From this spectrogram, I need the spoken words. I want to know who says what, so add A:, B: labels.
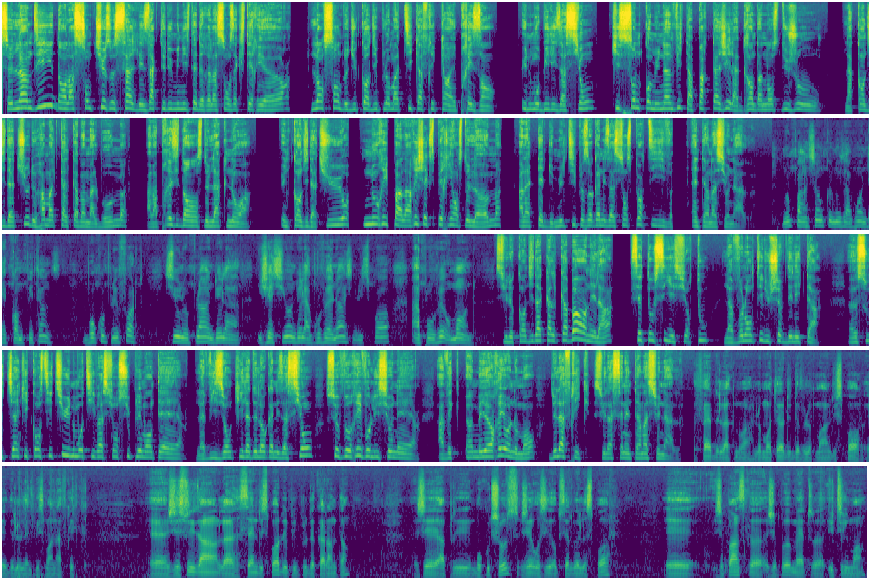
A: Ce lundi, dans la somptueuse salle des actes du ministère des Relations extérieures, l'ensemble du corps diplomatique africain est présent. Une mobilisation qui sonne comme une invite à partager la grande annonce du jour, la candidature de Hamad Kalkaba Malboum à la présidence de l'ACNOA. Une candidature nourrie par la riche expérience de l'homme à la tête de multiples organisations sportives internationales.
B: Nous pensons que nous avons des compétences beaucoup plus fortes sur le plan de la gestion de la gouvernance du sport approuvée au monde.
A: Si le candidat Kalkaba en est là, c'est aussi et surtout la volonté du chef de l'État un soutien qui constitue une motivation supplémentaire. La vision qu'il a de l'organisation se veut révolutionnaire, avec un meilleur rayonnement de l'Afrique sur la scène internationale.
C: Faire de l'ACNOA le moteur du développement du sport et de l'olympisme en Afrique. Euh, je suis dans la scène du sport depuis plus de 40 ans. J'ai appris beaucoup de choses, j'ai aussi observé le sport et je pense que je peux mettre utilement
